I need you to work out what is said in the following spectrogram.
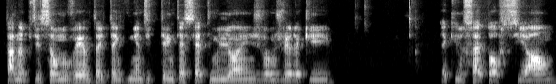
está na posição 90 e tem 537 milhões. Vamos ver aqui, aqui o site oficial.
